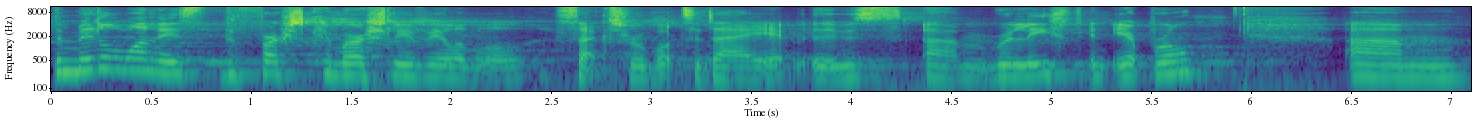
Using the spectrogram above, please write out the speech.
The middle one is the first commercially available sex robot today. It, it was um, released in April. Um,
